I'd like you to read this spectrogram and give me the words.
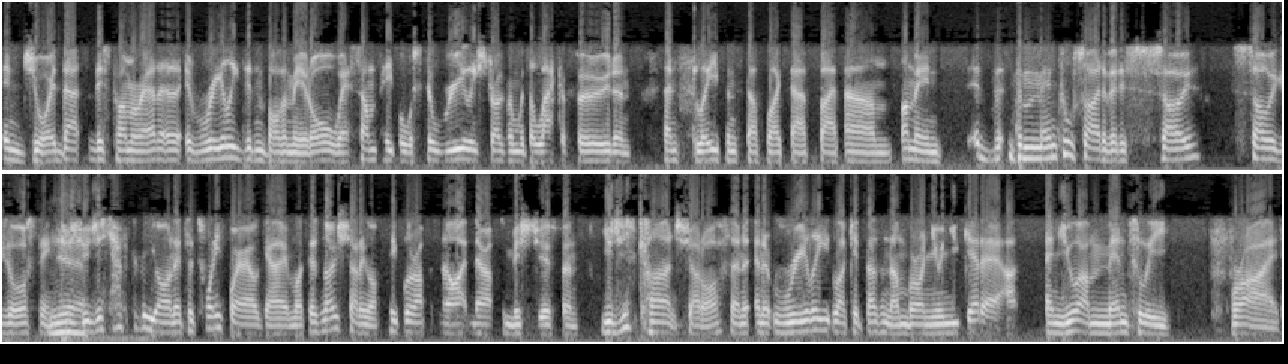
enjoyed that this time around. It really didn't bother me at all. Where some people were still really struggling with the lack of food and and sleep and stuff like that. But um, I mean, the, the mental side of it is so so exhausting. Yeah. You just have to be on. It's a 24 hour game. Like there's no shutting off. People are up at night and they're up to mischief, and you just can't shut off. And it, and it really like it does a number on you. And you get out and you are mentally fried.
